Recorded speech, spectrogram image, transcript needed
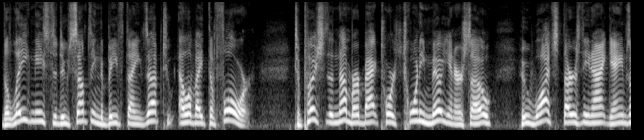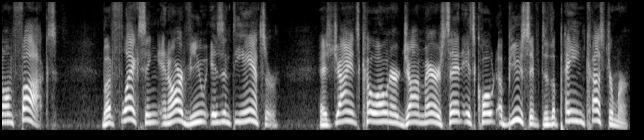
The league needs to do something to beef things up to elevate the floor, to push the number back towards 20 million or so who watch Thursday night games on Fox. But flexing, in our view, isn't the answer. As Giants co owner John Mara said, it's, quote, abusive to the paying customer.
